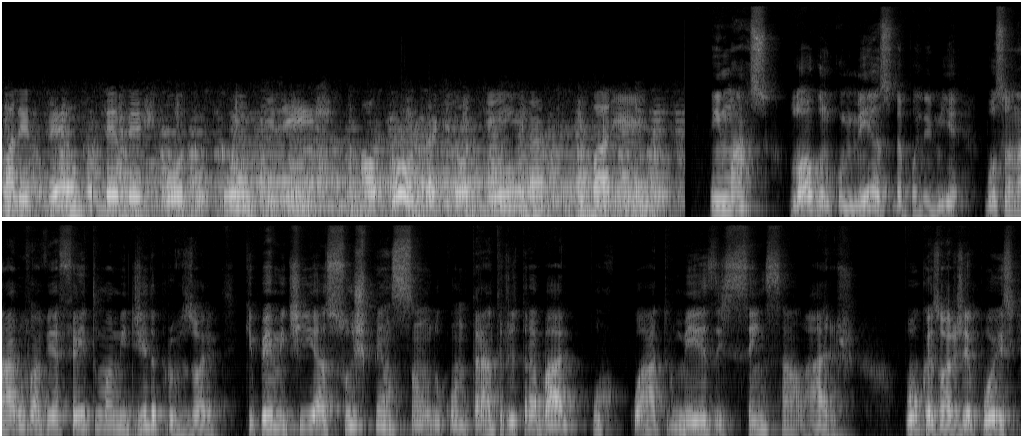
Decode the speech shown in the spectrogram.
faleceu por ter pescoço o infeliz autor da guilhotina de Paris. Em março, logo no começo da pandemia, Bolsonaro havia feito uma medida provisória que permitia a suspensão do contrato de trabalho por quatro meses sem salários. Poucas horas depois,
